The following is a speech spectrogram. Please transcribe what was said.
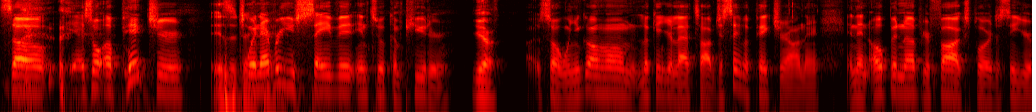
so yeah, so a picture Is a JPEG. whenever you save it into a computer yeah, so when you go home look at your laptop just save a picture on there and then open up your file explorer to see your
